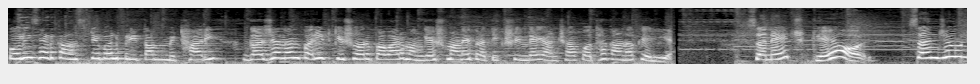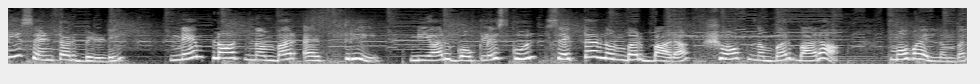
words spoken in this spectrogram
police head constable Pritam Mithari Gajanan Parit Kishor Pawar Mangesh Mane Pratik Shinde यांच्या पथकानं केली आहे. सनेज care Sanjeevani centre building name plot number F three near Gokhale school sector number बारा शॉप नंबर बारा मोबाईल नंबर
